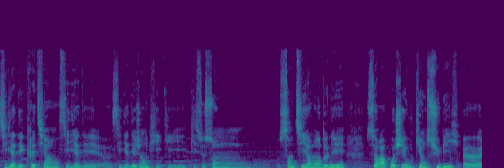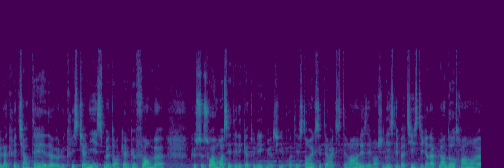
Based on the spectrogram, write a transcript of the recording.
s'il y a des chrétiens, s'il y, a des, s'il y a des gens qui, qui, qui se sont sentis à un moment donné se rapprocher ou qui ont subi euh, la chrétienté, le christianisme dans quelque forme euh, que ce soit. Moi, c'était les catholiques, mais aussi les protestants, etc., etc. Hein, les évangélistes, les baptistes, il y en a plein d'autres. Hein, euh.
